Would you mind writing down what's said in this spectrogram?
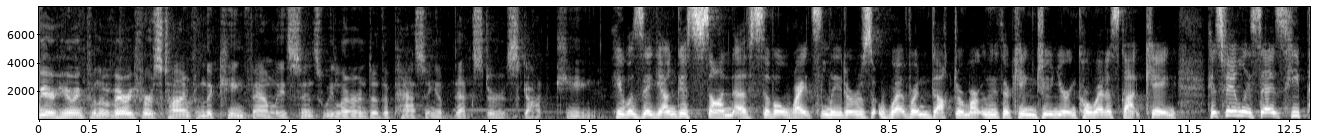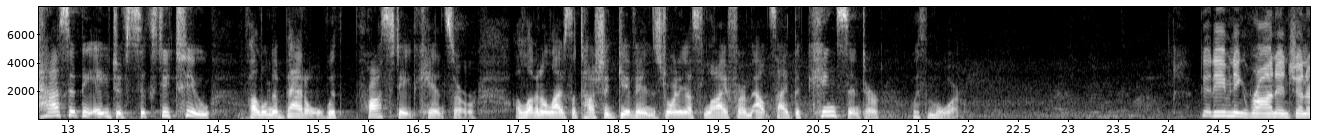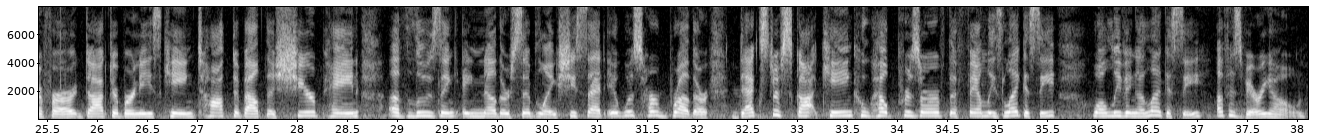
We are hearing for the very first time from the King family since we learned of the passing of Dexter Scott King. He was the youngest son of civil rights leaders Reverend Dr. Martin Luther King Jr. and Coretta Scott King. His family says he passed at the age of 62 following a battle with prostate cancer. 11 Alive's Latasha Givens joining us live from outside the King Center with more. Good evening, Ron and Jennifer. Dr. Bernice King talked about the sheer pain of losing another sibling. She said it was her brother, Dexter Scott King, who helped preserve the family's legacy while leaving a legacy of his very own.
